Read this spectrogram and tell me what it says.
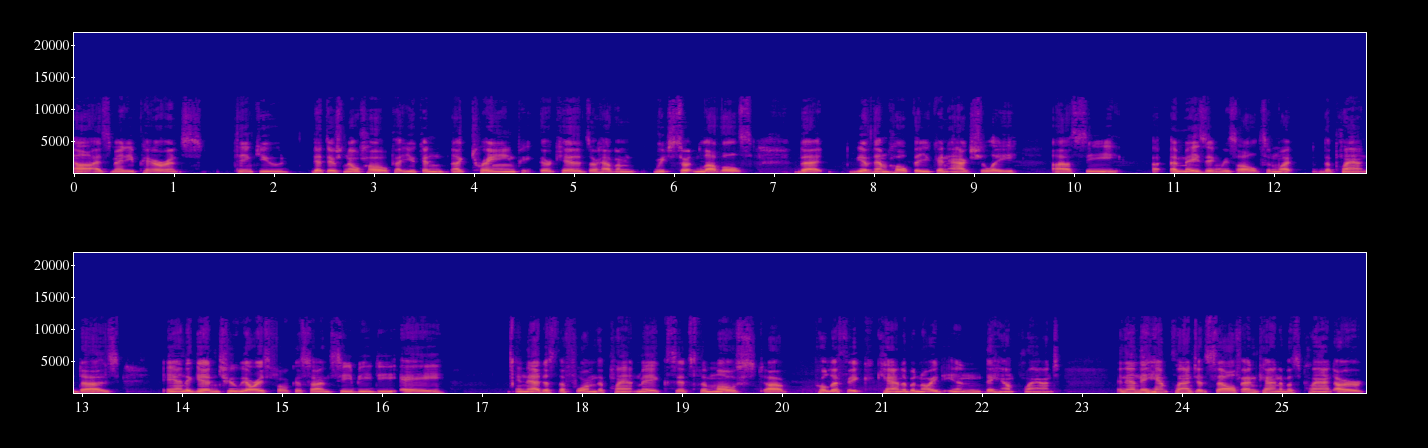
Uh, as many parents think you that there's no hope that you can like train their kids or have them reach certain levels, but give them hope that you can actually uh, see amazing results in what the plant does. And again, too, we always focus on CBDA, and that is the form the plant makes. It's the most uh, prolific cannabinoid in the hemp plant. And then the hemp plant itself and cannabis plant are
